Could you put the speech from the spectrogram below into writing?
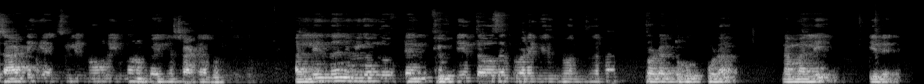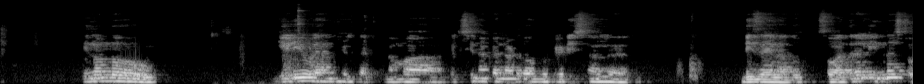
ಸ್ಟಾರ್ಟಿಂಗ್ ಆಕ್ಚುಲಿ ನೂರು, ಇನ್ನೂರು ರೂಪಾಯಿಂದ ಸ್ಟಾರ್ಟ್ ಆಗುವಂಥದ್ದು. ಅಲ್ಲಿಂದ ನಿಮಗೊಂದು ಟೆನ್ ಫಿಫ್ಟೀನ್ ತೌಸಂಡ್ ವರೆಗೆ ಇರುವಂತಹ ಪ್ರಾಡಕ್ಟ್ ಕೂಡ ನಮ್ಮಲ್ಲಿ ಇದೆ. ಇನ್ನೊಂದು ಗಿಳಿಯೋಳೆ ಅಂತ ಹೇಳ್ತಾರೆ. ನಮ್ಮ ದಕ್ಷಿಣ ಕನ್ನಡದ ಒಂದು ಟ್ರೆಡಿಷನಲ್ ಡಿಸೈನ್ ಅದು. ಸೊ ಅದರಲ್ಲಿ ಇನ್ನಷ್ಟು,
